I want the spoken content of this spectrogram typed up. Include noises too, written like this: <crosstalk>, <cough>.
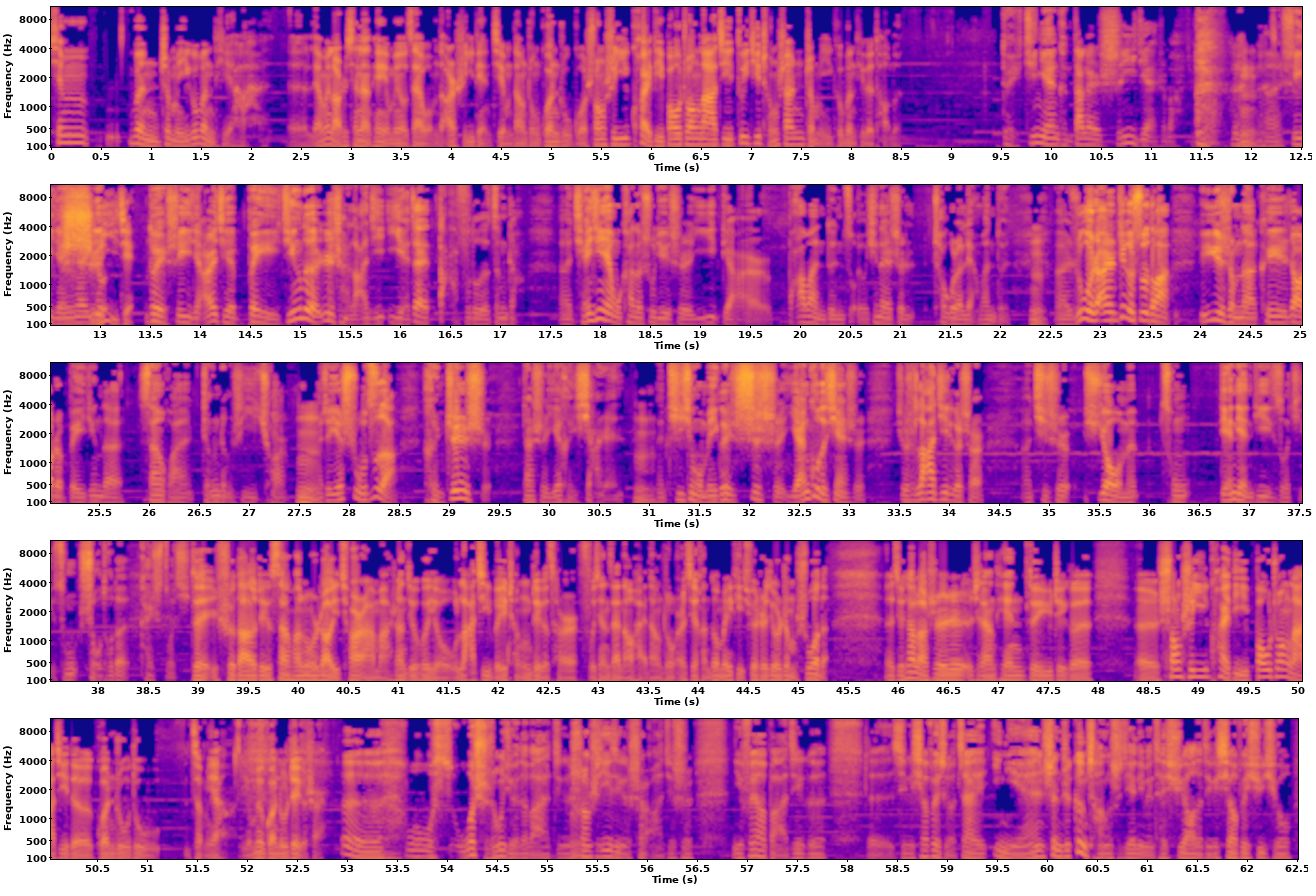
先问这么一个问题哈，呃，两位老师前两天有没有在我们的二十一点节目当中关注过双十一快递包装垃圾堆积成山这么一个问题的讨论？对，今年可能大概是十亿件是吧？嗯，呃，十亿件应该有十亿件，对，十亿件，而且北京的日产垃圾也在大幅度的增长。呃，前些年我看的数据是一点八万吨左右，现在是超过了两万吨。嗯，呃，如果是按照这个数的话，就预示什么呢？可以绕着北京的三环整整是一圈儿。嗯呃这些数字啊很真实，但是也很吓人。嗯呃提醒我们一个事实，严酷的现实，就是垃圾这个事儿，呃，其实需要我们从点点滴滴做起，从手头的开始做起。对，说到这个三环路绕一圈啊，马上就会有“垃圾围城”这个词儿浮现在脑海当中，而且很多媒体确实就是这么说的。呃，九霄老师这两天对于这个呃双十一快递包装垃圾的关注度怎么样？有没有关注这个事儿？呃，我我我始终觉得吧，这个嗯双十一这个事儿啊，就是你非要把这个呃这个消费者在一年甚至更长的时间里面才需要的这个消费需求，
